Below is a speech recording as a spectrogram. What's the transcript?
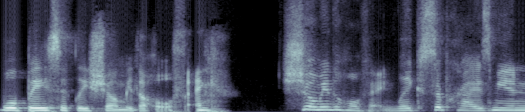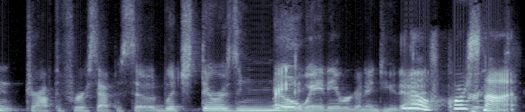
well basically show me the whole thing show me the whole thing like surprise me and drop the first episode which there was no Right. way they were going to do that No, of course not.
